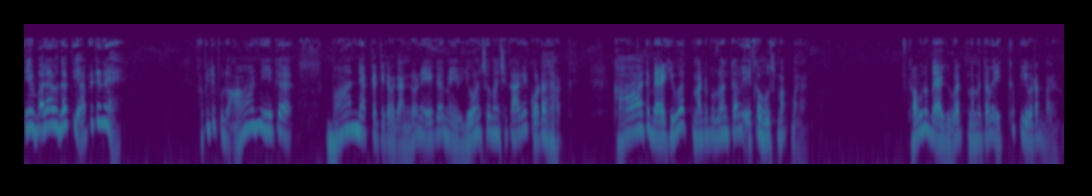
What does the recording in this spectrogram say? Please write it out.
ඒ බලල් ගතිය අපිට නෑ. අපිට පුළුවන් ආන්නේ ඒක මාන්නයක් ඇති කරගන්න ඕනේ. ඒක මේ යෝනිසෝමනසිකාරයේ කොටසක්. කාට බෑ කිව්වත් මට පුළුවන් තව එක හුස්මක් බලන්න. කවුරු බෑ කිව්වත් මම තව එක පියවරක් බලනවා.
